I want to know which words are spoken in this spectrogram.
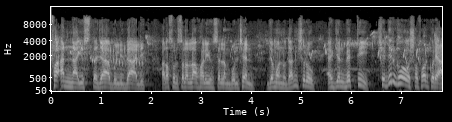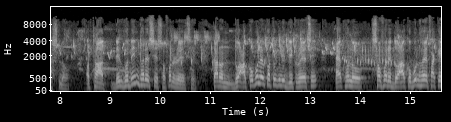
فأنا يستجاب لذلك রাসুল সাল্লাহ আলী হুসাল্লাম বলছেন যেমন উদাহরণস্বরূপ একজন ব্যক্তি সে দীর্ঘ সফর করে আসলো অর্থাৎ দীর্ঘদিন ধরে সে সফরে রয়েছে। কারণ দোয়া কবুলের কতগুলি দিক রয়েছে? এক হলো, সফরে দোয়া কবুল হয়ে থাকে।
